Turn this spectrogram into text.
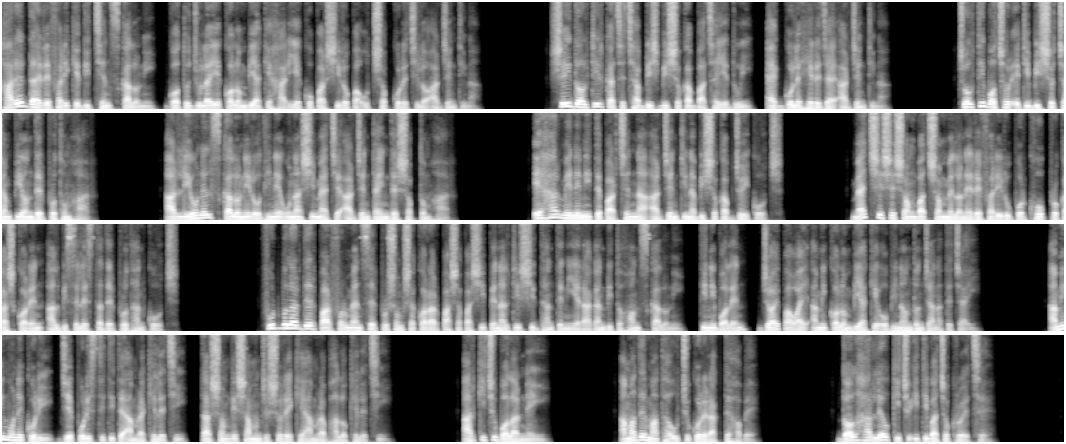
হারের দায় রেফারিকে দিচ্ছেন স্কালোনি। গত জুলাইয়ে কলম্বিয়াকে হারিয়ে কোপার শিরোপা উৎসব করেছিল আর্জেন্টিনা। সেই দলটির কাছে ২৬ বিশ্বকাপ বাছাইয়ে দুই, এক গোলে হেরে যায় আর্জেন্টিনা। চলতি বছর এটি বিশ্ব চ্যাম্পিয়নদের প্রথম হার। আর লিওনেল স্কালোনির অধীনে উনাশি ম্যাচে আর্জেন্টাইনদের সপ্তম হার। এ হার মেনে নিতে পারছেন না আর্জেন্টিনা বিশ্বকাপ জয়ী কোচ। ম্যাচ শেষে সংবাদ সম্মেলনে রেফারির উপর ক্ষোভ প্রকাশ করেন আলবিসেলেস্তাদের প্রধান কোচ। ফুটবলারদের পারফরম্যান্সের প্রশংসা করার পাশাপাশি পেনাল্টির সিদ্ধান্তে নিয়ে রাগান্বিত হন স্কালোনি তিনি বলেন, জয় পাওয়ায় আমি কলম্বিয়াকে অভিনন্দন জানাতে চাই। আমি মনে করি, যে পরিস্থিতিতে আমরা খেলেছি, তার সঙ্গে সামঞ্জস্য রেখে আমরা ভালো খেলেছি। আর কিছু বলার নেই। আমাদের মাথা উঁচু করে রাখতে হবে। দল হারলেও কিছু ইতিবাচক রয়েছে।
